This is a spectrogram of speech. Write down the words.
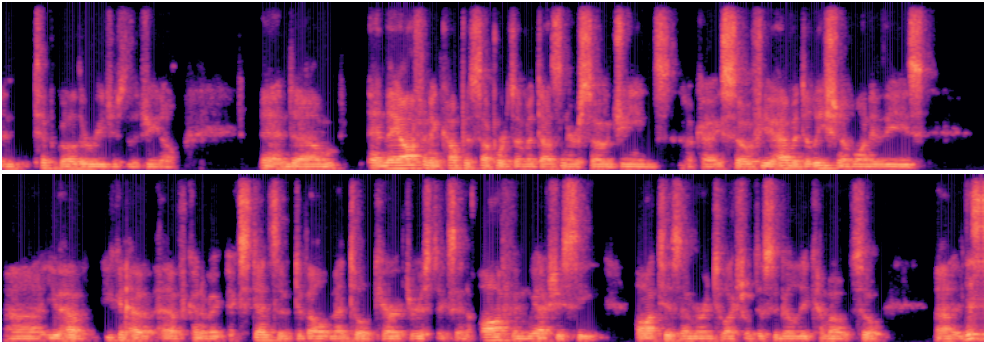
than typical other regions of the genome. And, um, and they often encompass upwards of a dozen or so genes. Okay. So if you have a deletion of one of these, uh, you have you can have, have kind of extensive developmental characteristics and often we actually see autism or intellectual disability come out so uh, this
